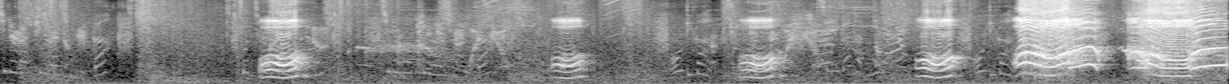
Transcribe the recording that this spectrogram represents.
치료가 필요하십니까? 어? 치료가 필요하십니까? 어? 어디가? 어? 제가 갑니다. 어? 어디가? 어? 어? 아!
